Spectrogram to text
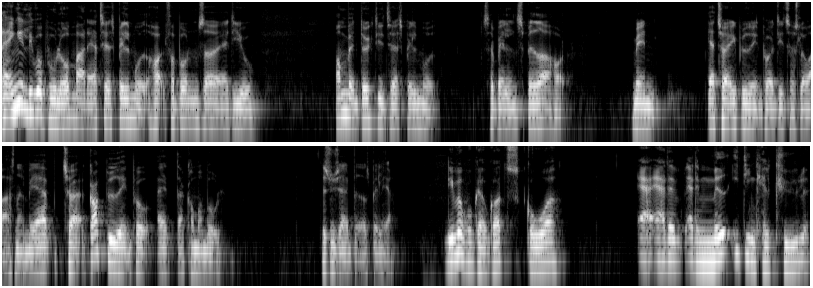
ringe Liverpool åbenbart er til at spille mod hold fra bunden, så er de jo omvendt dygtige til at spille mod tabellens bedre hold. Men jeg tør ikke byde ind på, at de tør slå Arsenal, men jeg tør godt byde ind på, at der kommer mål. Det synes jeg er et bedre spil her. Liverpool kan jo godt score. Er, er, det, er det med i din kalkyle,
